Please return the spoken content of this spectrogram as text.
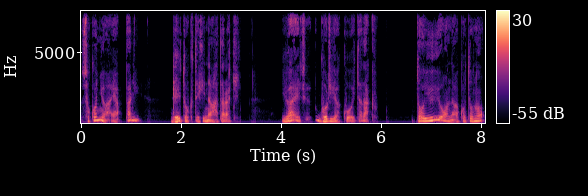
そこにはやっぱり霊徳的な働き、いわゆるご利益をいただくというようなことの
